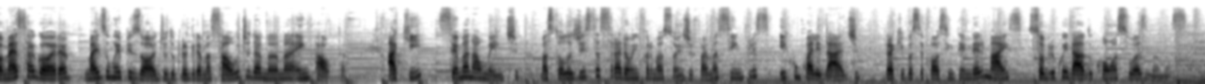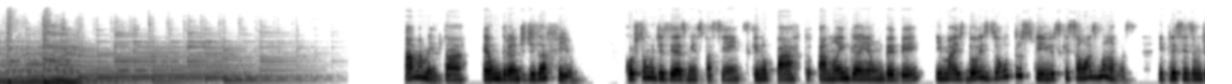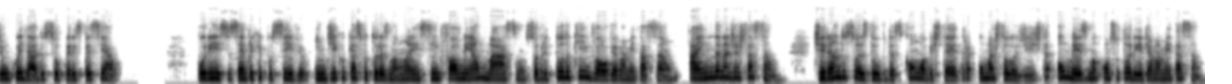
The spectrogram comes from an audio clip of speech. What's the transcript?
Começa agora mais um episódio do programa Saúde da Mama em Pauta. Aqui, semanalmente, mastologistas trarão informações de forma simples e com qualidade para que você possa entender mais sobre o cuidado com as suas mamas. Amamentar é um grande desafio. Costumo dizer às minhas pacientes que no parto a mãe ganha um bebê e mais dois outros filhos que são as mamas e precisam de um cuidado super especial. Por isso, sempre que possível, indico que as futuras mamães se informem ao máximo sobre tudo que envolve a amamentação, ainda na gestação, tirando suas dúvidas com o obstetra, o mastologista ou mesmo a consultoria de amamentação.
